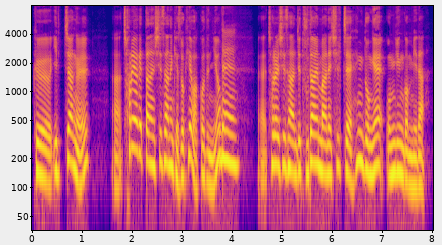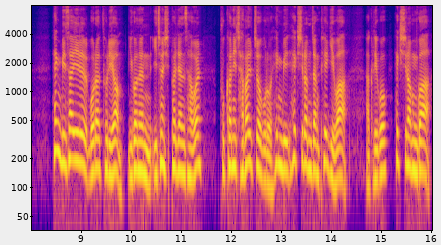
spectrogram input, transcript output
그 입장을 아, 철회하겠다는 시사는 계속 해왔거든요. 네. 철회 시사한 지 두 달 만에 실제 행동에 옮긴 겁니다. 핵미사일 모라토리엄, 이거는 2018년 4월 북한이 자발적으로 핵미, 핵실험장 폐기와 아, 그리고 핵실험과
